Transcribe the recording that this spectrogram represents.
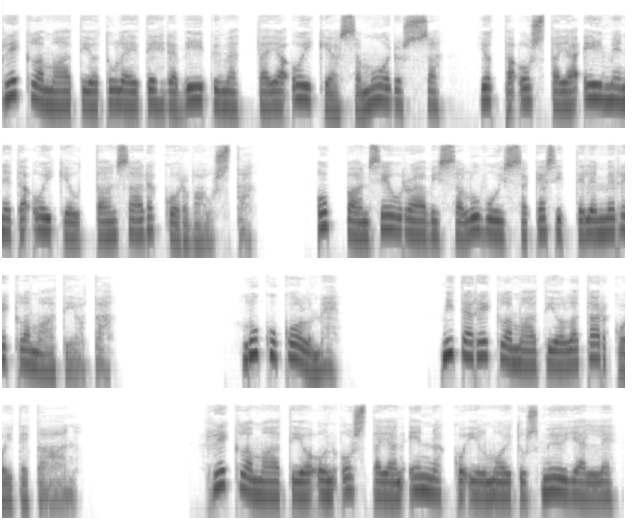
Reklamaatio tulee tehdä viipymättä ja oikeassa muodossa, jotta ostaja ei menetä oikeuttaan saada korvausta. Oppaan seuraavissa luvuissa käsittelemme reklamaatiota. Luku 3. Mitä reklamaatiolla tarkoitetaan? Reklamaatio on ostajan ennakkoilmoitus myyjälle –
